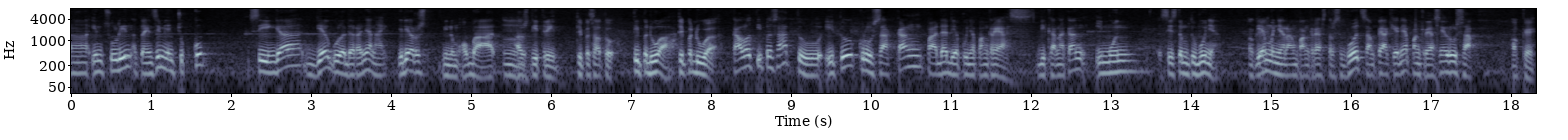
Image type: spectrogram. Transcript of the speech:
eh, insulin atau enzim yang cukup sehingga dia gula darahnya naik. Jadi harus minum obat, harus ditreat. Tipe 1. Tipe 2. Tipe 2. Kalau tipe 1 itu kerusakan pada dia punya pankreas dikarenakan imun sistem tubuhnya. Oke. Dia menyerang pankreas tersebut sampai akhirnya pankreasnya rusak. Oke.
